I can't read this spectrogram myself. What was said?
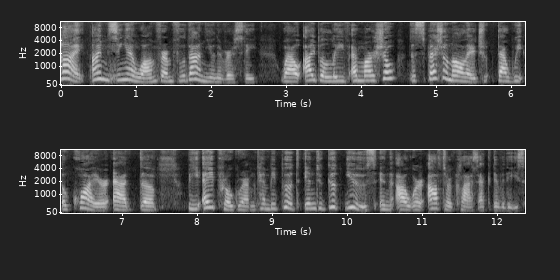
Hi, I'm Xinyan Wang from Fudan University. Well, I believe at Marshall, the special knowledge that we acquire at the BA program can be put into good use in our after class activities.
